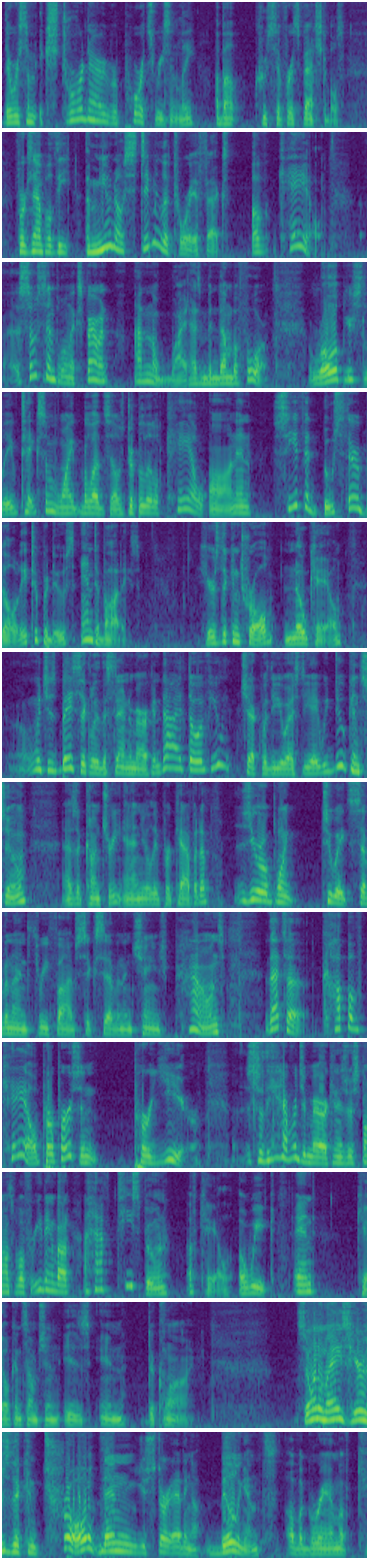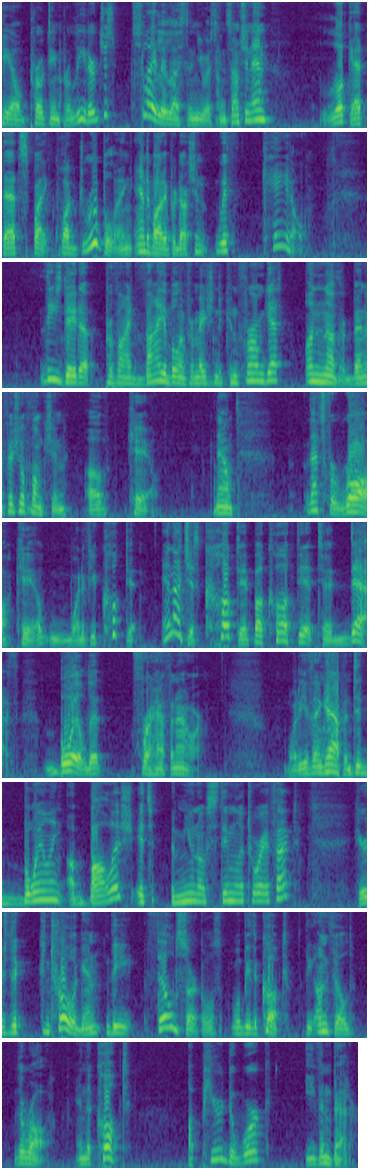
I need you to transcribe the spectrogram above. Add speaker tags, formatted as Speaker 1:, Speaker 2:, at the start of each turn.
Speaker 1: There were some extraordinary reports recently about cruciferous vegetables. For example, the immunostimulatory effects of kale. Uh, so simple an experiment, I don't know why it hasn't been done before. Roll up your sleeve, take some white blood cells, drip a little kale on, and see if it boosts their ability to produce antibodies. Here's the control, no kale, which is basically the standard American diet, though if you check with the USDA, we do consume, as a country, annually per capita, 0.28793567 and change pounds. That's a cup of kale per person per year. So the average American is responsible for eating about a half teaspoon of kale a week, and kale consumption is in decline. So anyways, here's the control. Then you start adding a billionth of a gram of kale protein per liter, just slightly less than U.S. consumption, and look at that spike, quadrupling antibody production with kale. These data provide valuable information to confirm yet another beneficial function of kale. Now, that's for raw kale. What if you cooked it? And not just cooked it, but cooked it to death, boiled it for half an hour. What do you think happened? Did boiling abolish its immunostimulatory effect? Here's the control again. The filled circles will be the cooked, the unfilled, the raw. And the cooked appeared to work even better.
